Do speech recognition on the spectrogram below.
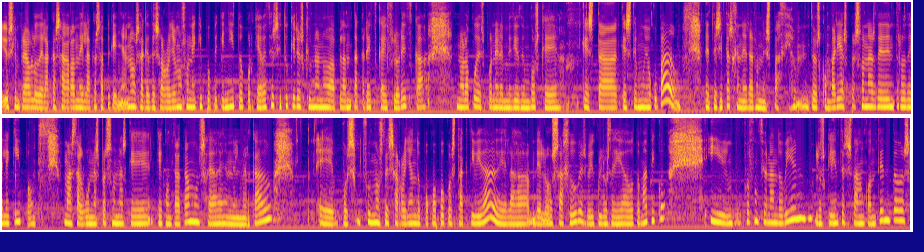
yo siempre hablo de la casa grande y la casa pequeña, ¿no? O sea, que desarrollamos un equipo pequeñito, porque a veces si tú quieres que una nueva planta crezca y florezca, no la puedes poner en medio de un bosque que, está, que esté muy ocupado. Necesitas generar un espacio. Entonces, con varias personas de dentro del equipo, más algunas personas que, contratamos eh, en el mercado, eh, pues fuimos desarrollando poco a poco esta actividad de, la, de los AGVs, vehículos de guiado automático, y fue funcionando bien, los clientes estaban contentos,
